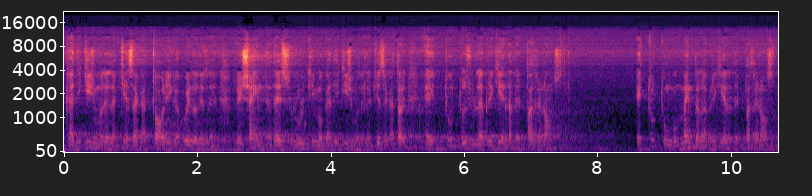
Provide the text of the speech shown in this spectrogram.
catechismo della Chiesa Cattolica, quello del recente, adesso l'ultimo catechismo della Chiesa Cattolica, è tutto sulla preghiera del Padre nostro. È tutto un commento alla preghiera del Padre nostro.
